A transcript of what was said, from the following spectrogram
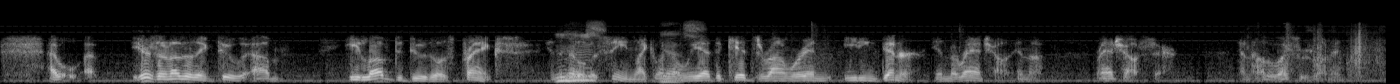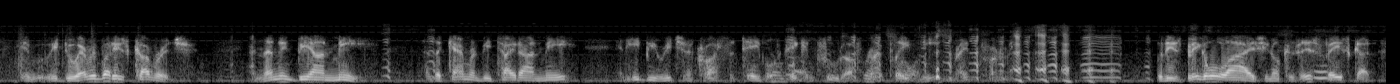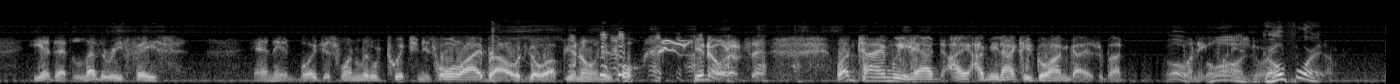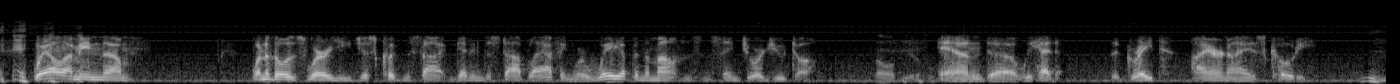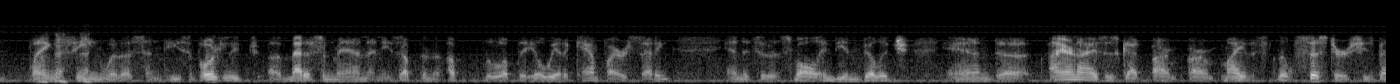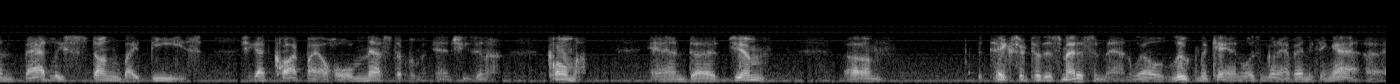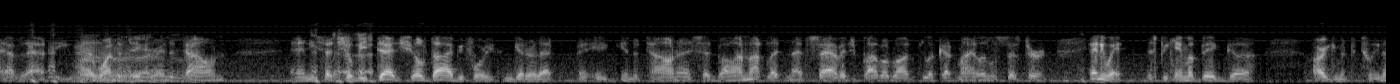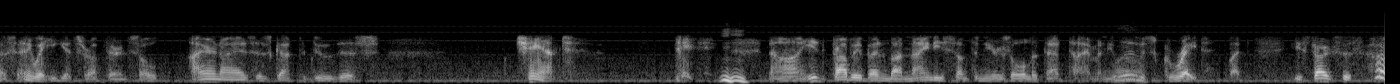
I, uh, here's another thing too. Um, he loved to do those pranks in the middle of the mm-hmm. scene, like when Yes. we had the kids around. We're in eating dinner in the ranch house, in the ranch house there, and how the West was running. We'd do everybody's coverage, and then he'd be on me, and the camera would be tight on me. And he'd be reaching across the table, taking food off my plate and eating right in front of me with these big old eyes, you know, because his face got, he had that leathery face, and it, boy, just one little twitch, and his whole eyebrow would go up, you know, and his whole, you know what I'm saying. One time we had, I, I mean, I could go on, guys, about Oh, funny, go funny on. stories. Go for it. Well, I mean, um, one of those where you just couldn't stop, get him to stop laughing. We're way up in the mountains in St. George, Utah. Oh, beautiful. and uh, we had the great Iron Eyes Cody playing a scene with us, and he's supposedly a medicine man, and he's up in the, up a little up the hill. We had a campfire setting, and it's a small Indian village. And uh, Iron Eyes has got our, our my little sister. She's been badly stung by bees. She got caught by a whole nest of them, and she's in a coma. And uh, Jim. Um, takes her to this medicine man. Well, Luke Macahan wasn't going to have anything at, uh, have that. He, wanted to take her into town, and he said she'll be dead. She'll die before you can get her that into town. And I said, well, I'm not letting that savage blah blah blah look at my little sister. Anyway, this became a big uh, argument between us. Anyway, he gets her up there, and so Iron Eyes has got to do this chant. Mm-hmm. Now he'd probably been about ninety something years old at that time, and he Wow. was great. But he starts this eh,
